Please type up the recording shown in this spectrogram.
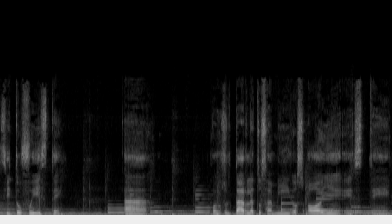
Si tú fuiste a consultarle a tus amigos, oye, este,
